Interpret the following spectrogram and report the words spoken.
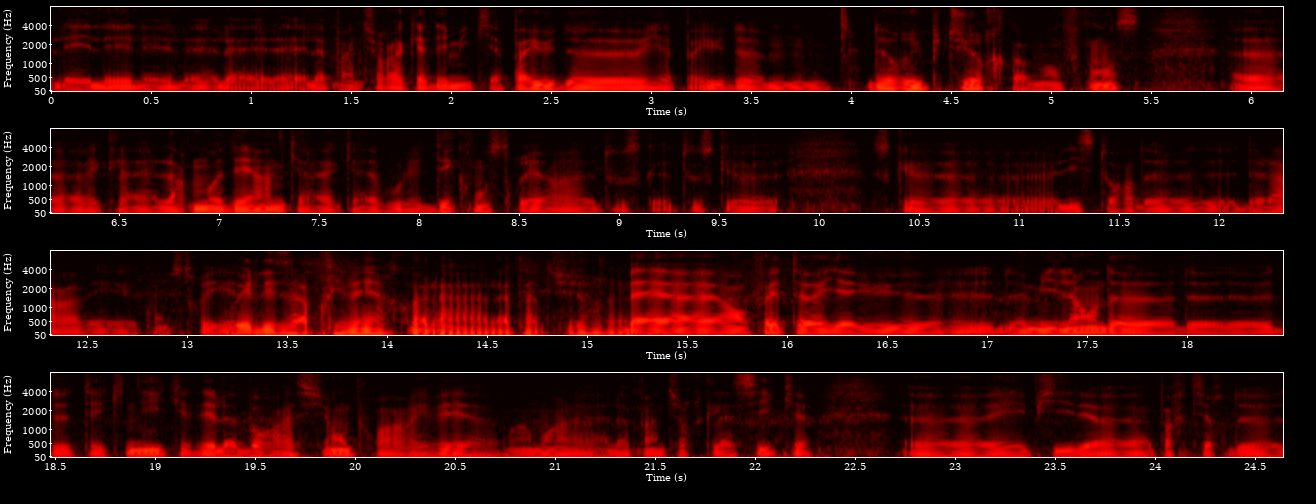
les, les, les, les- la, peinture académique. Il n'y a pas eu de il y a pas eu de, de rupture comme en France euh, avec la- l'art moderne qui a, qui a voulu déconstruire tout ce que tout ce que ce que l'histoire de, de l'art avait construit. Oui, les arts primaires, quoi, la, la peinture. Ben, en fait, il y a eu euh, de- 2000 ans de, de, de technique et d'élaboration pour arriver vraiment à la, la peinture classique. Et puis, à partir de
